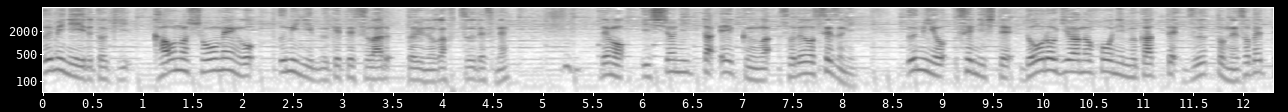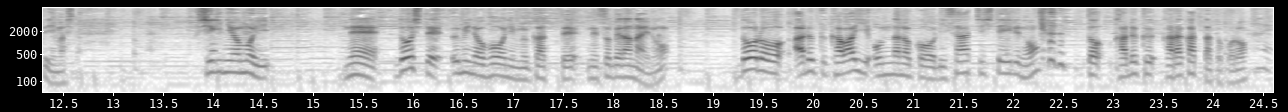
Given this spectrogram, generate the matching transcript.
海にいるとき顔の正面を海に向けて座るというのが普通ですね。でも一緒に行った A 君はそれをせずに海を背にして道路際の方に向かってずっと寝そべっていました。不思議に思いねえどうして海の方に向かって寝そべらないの？道路を歩く可愛い女の子をリサーチしているの？と軽くからかったところ。はい。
